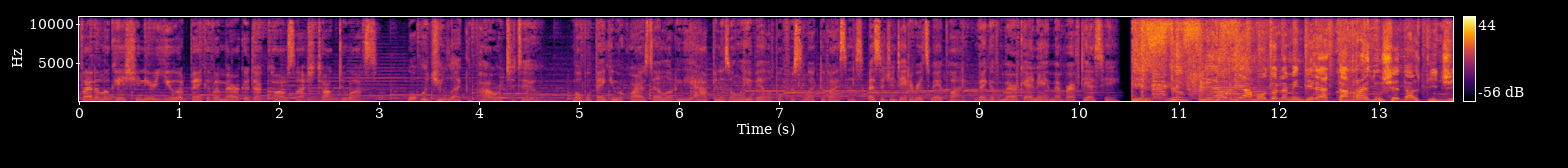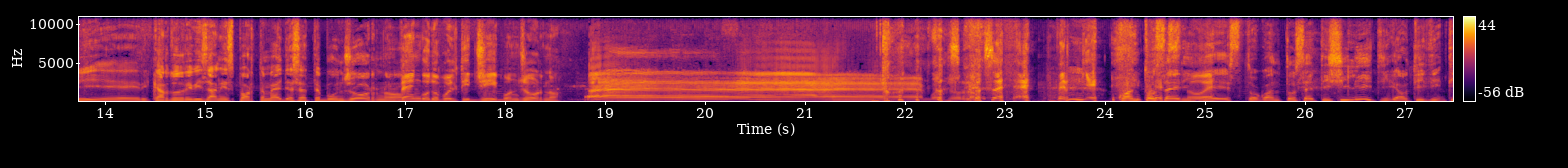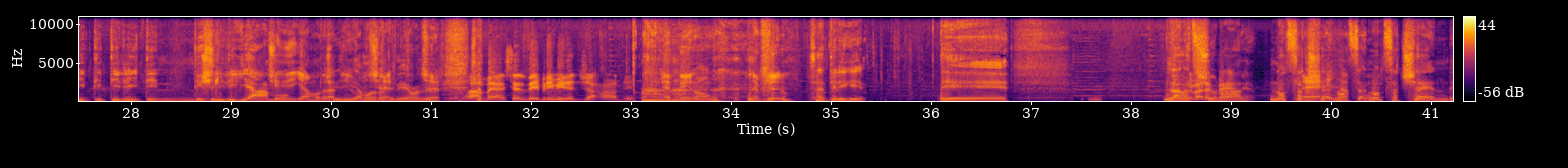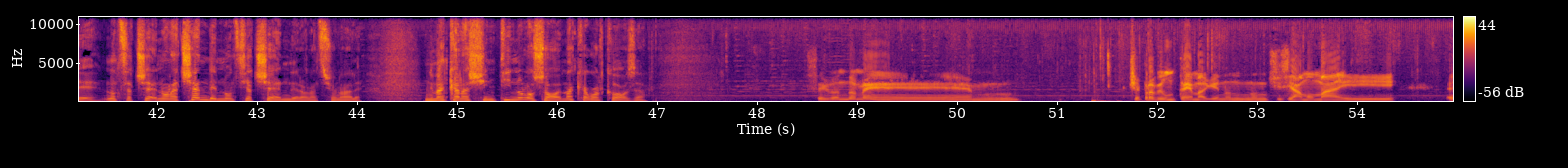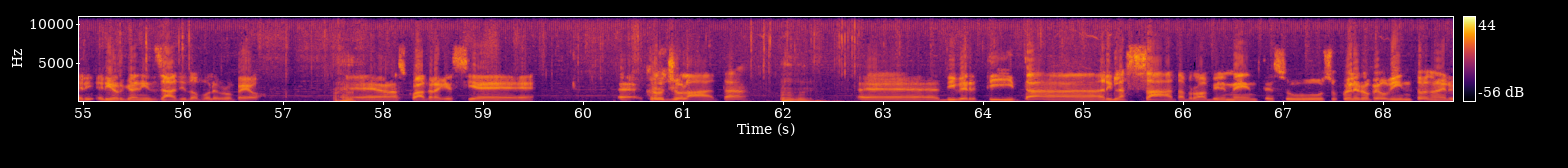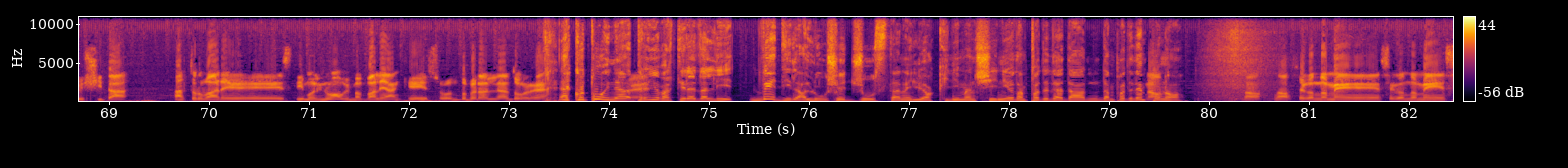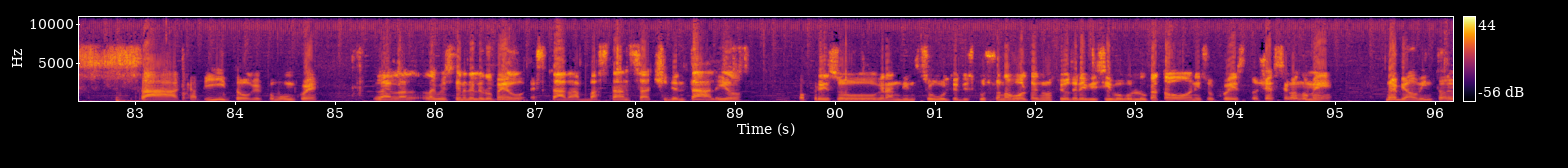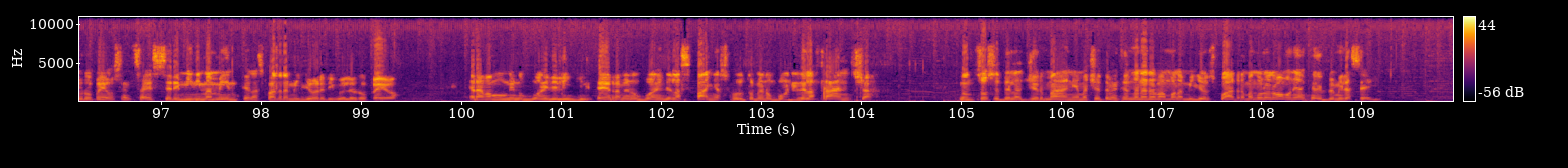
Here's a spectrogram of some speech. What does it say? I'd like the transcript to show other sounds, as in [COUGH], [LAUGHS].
Find a location near you at bankofamerica.com slash talk to us. What would you like the power to do? Mobile banking requires downloading the app and is only available for select devices. Message and data rates may apply. Bank of America and a member FDIC. Torniamo, torniamo in diretta, reduce dal TG. Riccardo Trevisani, Sport Mediaset, buongiorno. Vengo dopo il TG, buongiorno. Eh, buongiorno. [LAUGHS] Cos'è? Perché? [LAUGHS] Quanto sei Questo è- richiesto, quanto sei. Ti ci litiga, ti, ti, ti, ti, ti, ti- Ti ci litighiamo. ci litighiamo tra Ci di litighiamo noi, tra di certo, noi. certo. Vabbè, siete dei privilegiati. Ah. È vero, è vero. Senti, Ricky, eh, la nazionale non si Eh, non si- appunto. non si accende, non si acce- non accende e non si accende la nazionale. Mi manca una scintilla, non lo so, mi manca qualcosa. Secondo me mm, c'è proprio un tema che non, non ci siamo mai ri- riorganizzati dopo l'europeo. È una squadra che si è eh, crogiolata, Mm. eh, divertita, rilassata probabilmente su, su quell'europeo vinto e non è riuscita a trovare stimoli nuovi, ma vale anche soprattutto per l'allenatore. eh. Ecco, tu in- Eh. per io partirei da lì. Vedi la luce giusta negli occhi di Mancini? Io da un po' di, da- da un po' di tempo no. No. No, no, secondo me, secondo me sa, ha capito che comunque la, la- la questione dell'europeo è stata abbastanza accidentale. Io ho preso grandi insulti, ho discusso una volta in uno studio televisivo con Luca Toni su questo. Cioè, secondo me, noi abbiamo vinto l'europeo senza essere minimamente la squadra migliore di quell'europeo. Eravamo meno buoni dell'Inghilterra, meno buoni della Spagna, soprattutto meno buoni della Francia. Non so se della Germania, ma certamente non eravamo la miglior squadra, ma non eravamo neanche nel 2006.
